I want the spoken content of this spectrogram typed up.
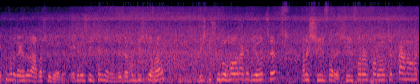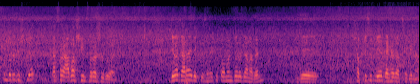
একটু পরে দেখা যাবে আবার শুরু হবে। এখানে সিস্টেম যেমন, যে যখন বৃষ্টি হয়, বৃষ্টি শুরু হওয়ার আগে দিয়ে হচ্ছে অনেক শিল পরে শিল পরার পরে হচ্ছে টানা অনেকক্ষণ ধরে বৃষ্টি হয়, তারপরে আবার শিল পরা শুরু হয়। যেবার যারাই দেখতেছেন, একটু কমেন্ট করে জানাবেন যে সব কিছু ক্লিয়ার দেখা যাচ্ছে কিনা।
